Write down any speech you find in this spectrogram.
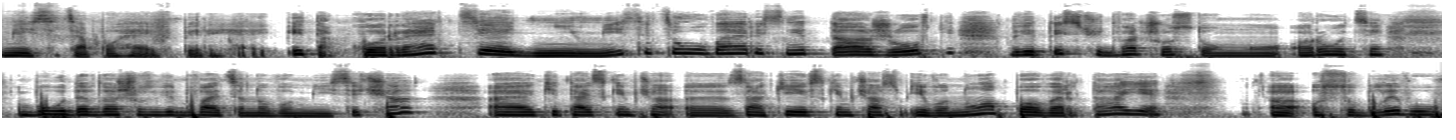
місяця погей в перігей. І так, корекція днів місяця у вересні та жовтні 2026 році буде. В 26 відбувається новомісяча е, китайським е, за київським часом, і воно повертає. Е, Особливу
